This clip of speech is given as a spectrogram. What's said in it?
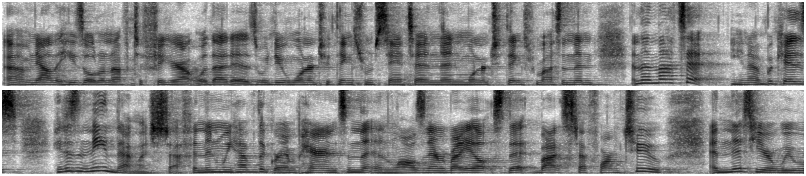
um, now that he's old enough to figure out what that is. We do one or two things from Santa and then one or two things from us. And then, and then that's it, you know, because he doesn't need that much stuff. And then we have the grandparents and the in laws and everybody else that buy stuff for him too. And this year we were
